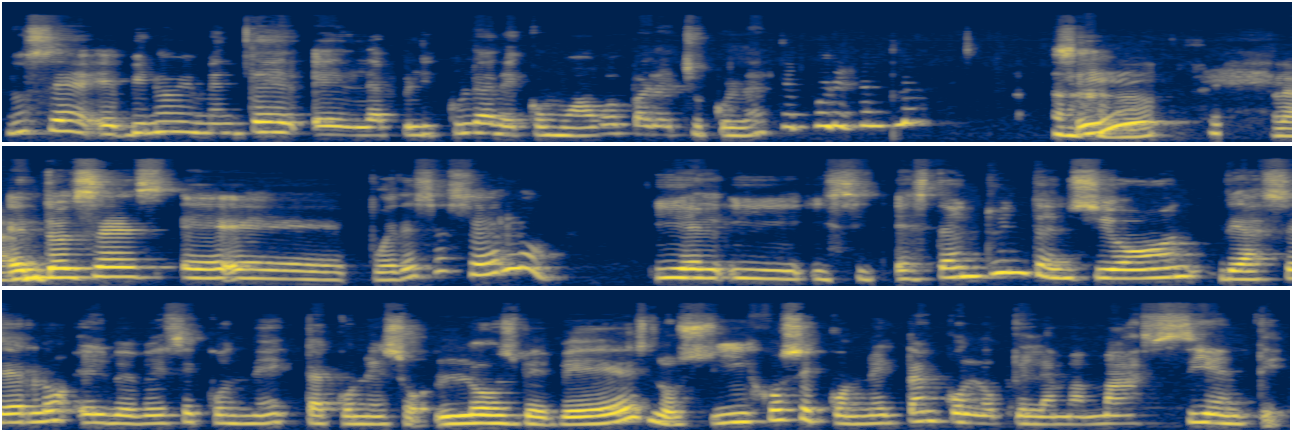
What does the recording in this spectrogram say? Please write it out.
no sé, eh, vino a mi mente eh, la película de como agua para el chocolate, por ejemplo. Sí. Entonces, eh, puedes hacerlo. Y, y, si está en tu intención de hacerlo, el bebé se conecta con eso. Los bebés, los hijos se conectan con lo que la mamá siente.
